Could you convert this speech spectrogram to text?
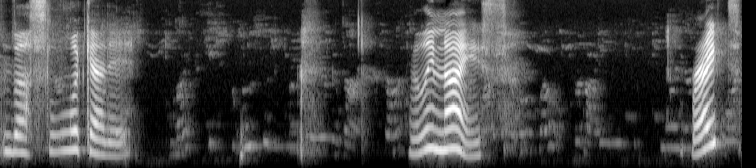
Let's look at it. Really nice. Right?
